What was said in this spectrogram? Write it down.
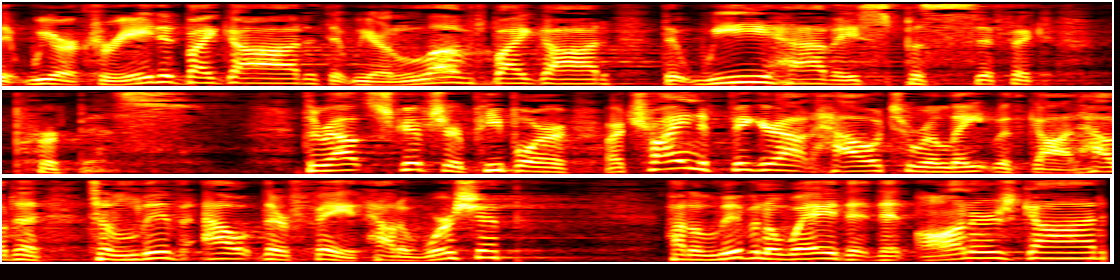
that we are created by God, that we are loved by God, that we have a specific purpose. Throughout scripture, people are, are trying to figure out how to relate with God, how to, to live out their faith, how to worship, how to live in a way that, that honors God,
